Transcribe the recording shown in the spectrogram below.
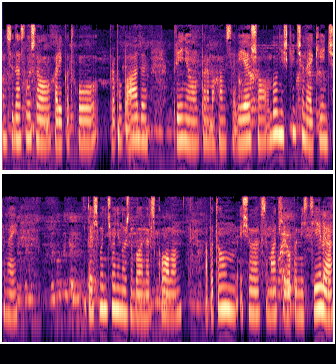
он всегда слушал Харикатху Прабхупады, принял Парамахамса Вешу. Он был не шкинчиной, а кинчиной. То есть ему ничего не нужно было мирского. А потом еще в Самадхи его поместили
